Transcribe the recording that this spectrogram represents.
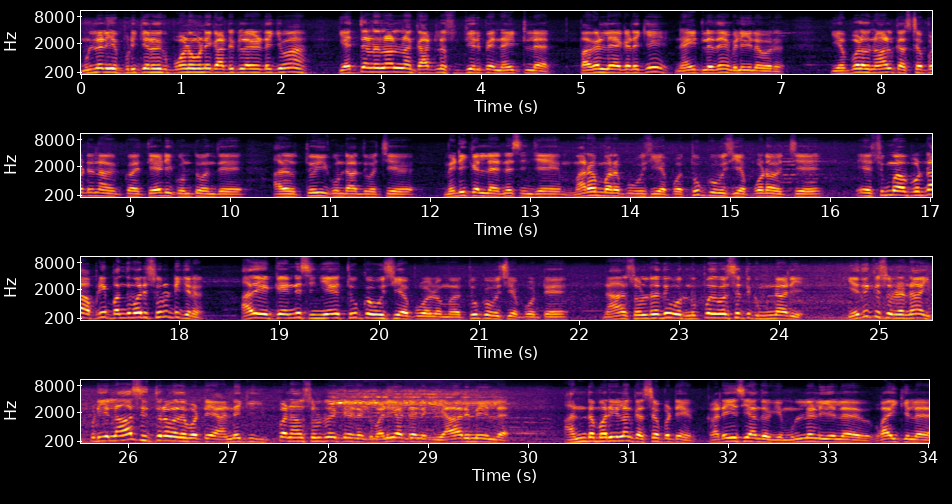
முள்ளலியை பிடிக்கிறதுக்கு போனவொடனே காட்டுக்குள்ளே கிடைக்குமா? எத்தனை நாள் நான் காட்டில் சுற்றி இருப்பேன் நைட்டில் பகலில் கிடைக்கும் நைட்டில் தான் வெளியில் வரும். எவ்வளவு நாள் கஷ்டப்பட்டு நான் க- தேடி கொண்டு வந்து அதை தூக்கி கொண்டாந்து வச்சு மெடிக்கலில் என்ன செஞ்சேன்? மரம் மரப்பு ஊசியை போ தூக்கு ஊசியை போட வச்சு சும்மா போட்டால் அப்படியே பந்து மாதிரி சுருட்டிக்கிறேன். அதுக்கு என்ன செஞ்சேன்? தூக்க ஊசியை போ தூக்க ஊசியை போட்டு நான் சொல்கிறது ஒரு முப்பது வருஷத்துக்கு முன்னாடி. எதுக்கு சொல்கிறேன்னா இப்படியெல்லாம் சித்திரவதைப்பட்டேன் அன்னைக்கு இப்போ நான் சொல்கிறதுக்கு எனக்கு வழிகாட்ட எனக்கு யாருமே இல்லை. அந்த மாதிரிலாம் கஷ்டப்பட்டேன். கடைசி அந்த முள்ளலியில் வாய்க்கில்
